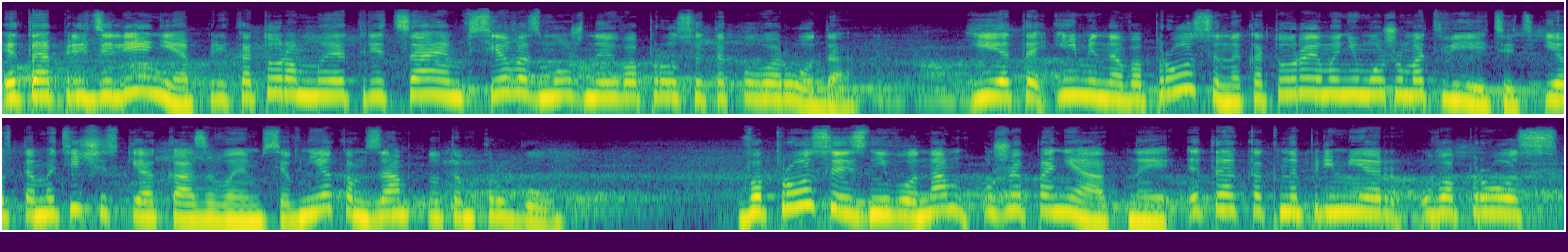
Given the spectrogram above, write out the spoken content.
Это определение, при котором мы отрицаем все возможные вопросы такого рода. И это именно вопросы, на которые мы не можем ответить, и автоматически оказываемся в неком замкнутом кругу. Вопросы из него нам уже понятны. Это как, например, вопрос,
